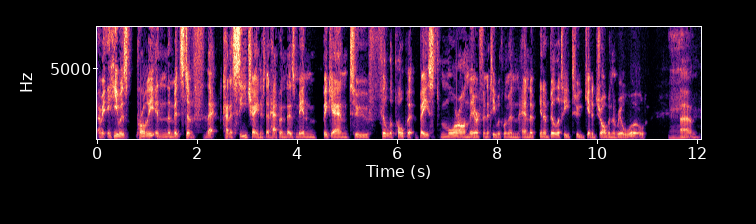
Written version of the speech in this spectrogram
I mean he was probably in the midst of that kind of sea change that happened as men began to fill the pulpit based more on their affinity with women and an inability to get a job in the real world Mm. um,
